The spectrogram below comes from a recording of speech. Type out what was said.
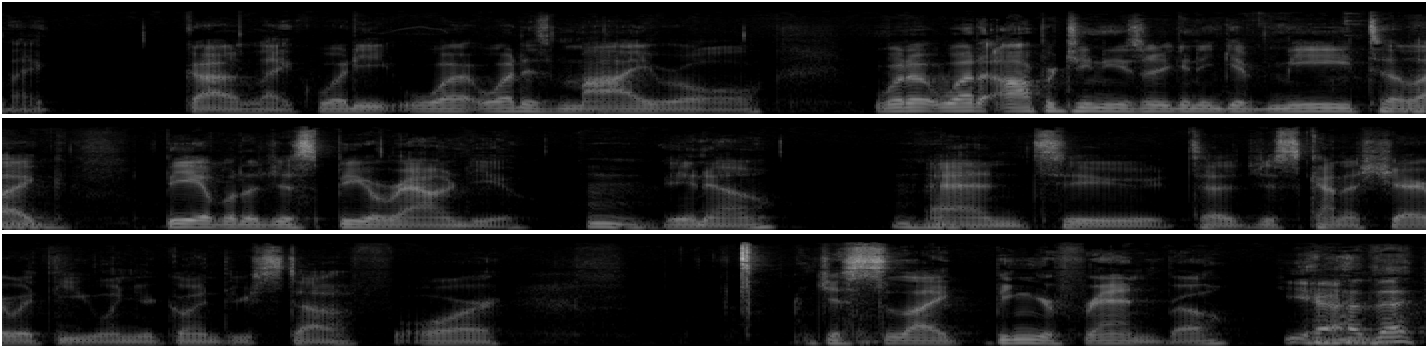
like God, like what do you, what what is my role? What what opportunities are you going to give me to hmm. like be able to just be around you, hmm. you know, mm-hmm. and to to just kind of share with you when you're going through stuff or just like being your friend, bro. Yeah, mm-hmm. that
